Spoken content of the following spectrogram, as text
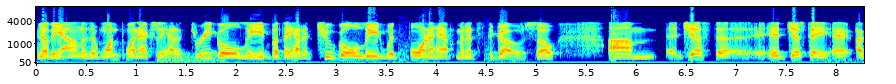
you know, the Islanders at one point actually had a three goal lead, but they had a two goal lead with four and a half minutes to go. So, um, just uh, it just a, a, a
